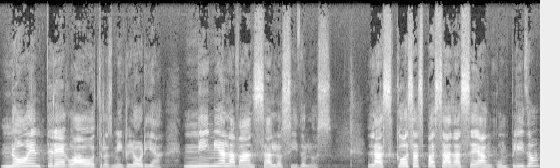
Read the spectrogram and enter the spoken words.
No entrego a otros mi gloria, ni mi alabanza a los ídolos las cosas pasadas se han cumplido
